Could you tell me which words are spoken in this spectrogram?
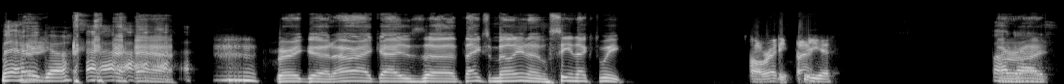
There you go. Very good. All right, guys. Uh, thanks a million, and we'll see you next week. Alrighty. Thanks. See ya. Bye, All right. guys.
